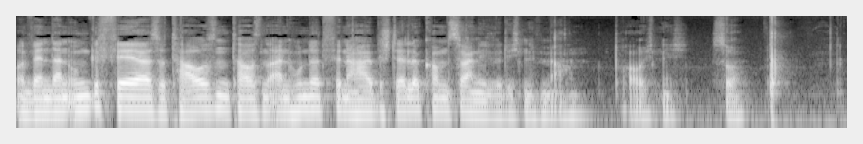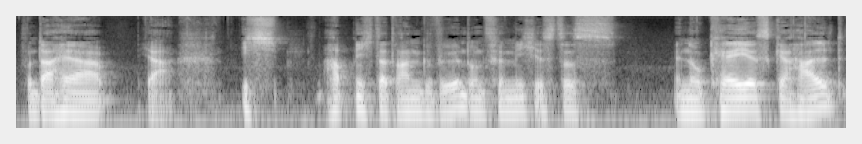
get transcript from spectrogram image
Und wenn dann ungefähr so 1000, 1100 für eine halbe Stelle kommen, sagen die, würde ich nicht machen. Brauche ich nicht. So. Von daher, ja, ich habe mich daran gewöhnt und für mich ist das ein okayes Gehalt.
